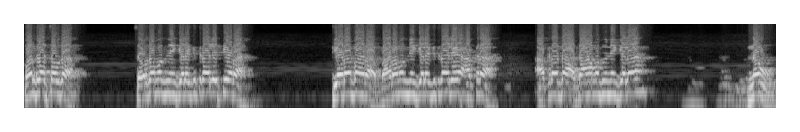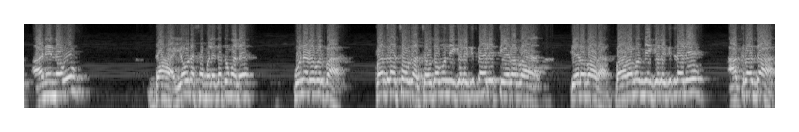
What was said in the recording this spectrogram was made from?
पंधरा चौदा. चौदा मधून एक गेला किती राहिले? तेरा. तेरा बारा. बारा मधून एक गेला किती राहिले? अकरा. अकरा दहा. दहा मधून एक गेला नऊ आणि नऊ दहा. एवढं समजलं का तुम्हाला? पुन्हा डबल पहा. पंधरा चौदा. चौदा मधून गेलं किती राहिले? तेरा बारा तेरा बारा. बारा मधून गेलं किती राहिले? अकरा दहा.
